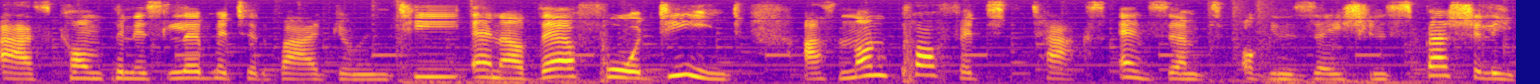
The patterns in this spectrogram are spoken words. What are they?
as companies limited by guarantee and are therefore deemed as non-profit tax-exempt organizations, especially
